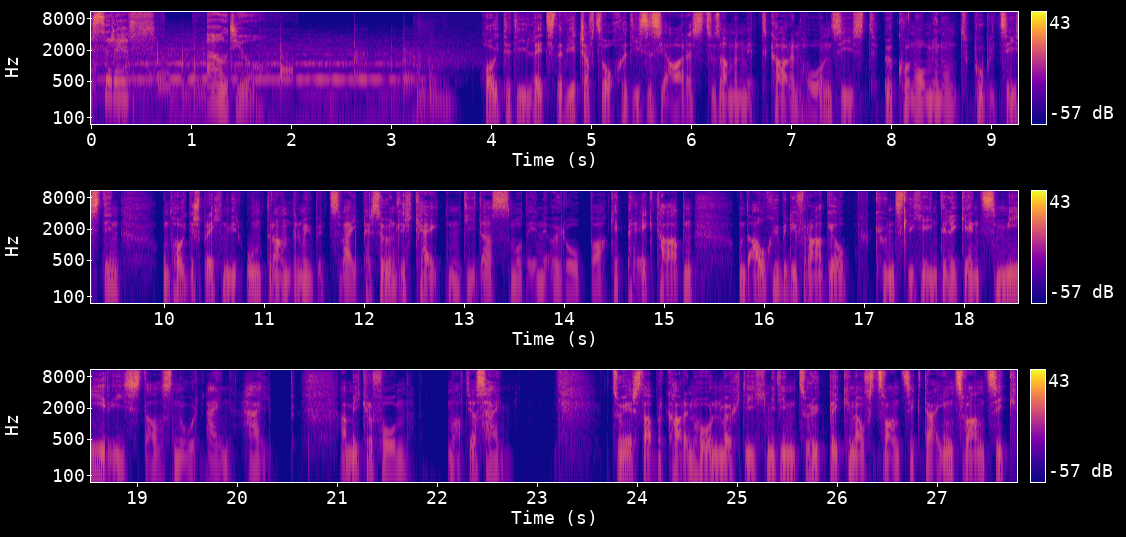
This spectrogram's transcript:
SRF Audio. Heute die letzte Wirtschaftswoche dieses Jahres zusammen mit Karen Horn. Sie ist Ökonomin und Publizistin. Und heute sprechen wir unter anderem über zwei Persönlichkeiten, die das moderne Europa geprägt haben und auch über die Frage, ob künstliche Intelligenz mehr ist als nur ein Hype. Am Mikrofon Matthias Heim. Zuerst aber, Karen Horn, möchte ich mit Ihnen zurückblicken auf 2023.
